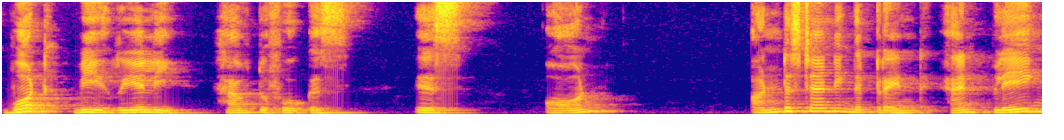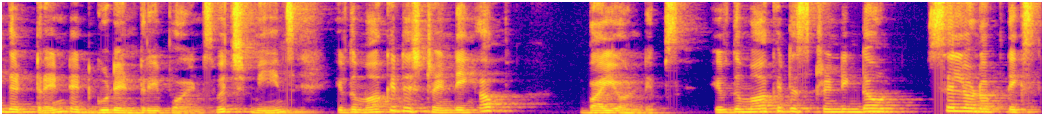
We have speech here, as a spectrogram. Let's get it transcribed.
what we really have to focus is on understanding the trend and playing the trend at good entry points, which means if the market is trending up, buy on dips. If the market is trending down, sell on upticks.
